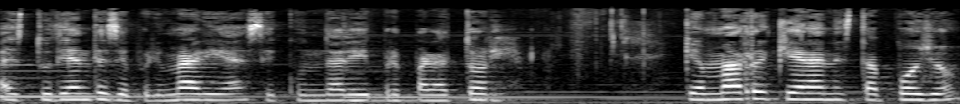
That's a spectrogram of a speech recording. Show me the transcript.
a estudiantes de primaria, secundaria y preparatoria, que más requieran este apoyo,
